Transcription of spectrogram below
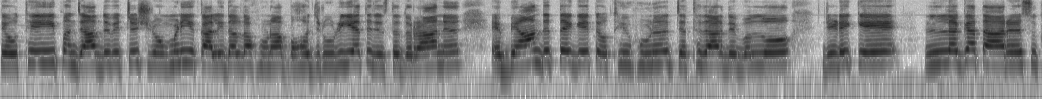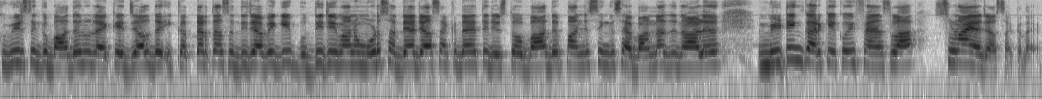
ਤੇ ਉੱਥੇ ਹੀ ਪੰਜਾਬ ਦੇ ਵਿੱਚ ਸ਼੍ਰੋਮਣੀ ਅਕਾਲੀ ਦਲ ਦਾ ਹੋਣਾ ਬਹੁਤ ਜ਼ਰੂਰੀ ਹੈ ਤੇ ਜਿਸ ਦੇ ਦੌਰਾਨ ਇਹ ਬਿਆਨ ਦਿੱਤੇ ਗਏ ਤੇ ਉੱਥੇ ਹੁਣ ਜਥੇਦਾਰ ਦੇ ਵੱਲੋਂ ਜਿਹੜੇ ਕਿ ਲਗਾਤਾਰ ਸੁਖਵੀਰ ਸਿੰਘ ਬਾਦਲ ਨੂੰ ਲੈ ਕੇ ਜਲਦ ਇਕੱਤਰਤਾ ਸੱਦੀ ਜਾਵੇਗੀ। ਬੁੱਧੀਜੀਵਾਂ ਨੂੰ ਮੁੜ ਸੱਦਿਆ ਜਾ ਸਕਦਾ ਹੈ ਤੇ ਜਿਸ ਤੋਂ ਬਾਅਦ ਪੰਜ ਸਿੰਘ ਸਹਿਬਾਨਾਂ ਦੇ ਨਾਲ ਮੀਟਿੰਗ ਕਰਕੇ ਕੋਈ ਫੈਸਲਾ ਸੁਣਾਇਆ ਜਾ ਸਕਦਾ ਹੈ।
